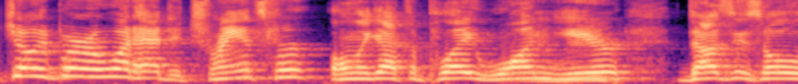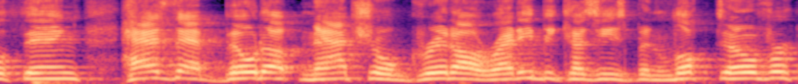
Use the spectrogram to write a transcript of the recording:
Joey Burrow, what had to transfer? Only got to play one mm-hmm. year, does his whole thing, has that built up natural grit already because he's been looked over.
